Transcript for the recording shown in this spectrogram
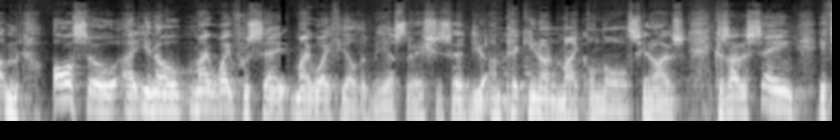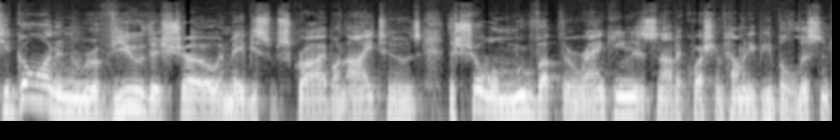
Um, also uh, you know my wife was saying my wife yelled at me yesterday. She said i'm picking on michael knowles. You know i was because i was saying if you go on and review the show and maybe subscribe on itunes the show will move up the ranking. It's not a question of how many people listen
